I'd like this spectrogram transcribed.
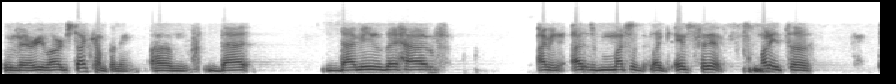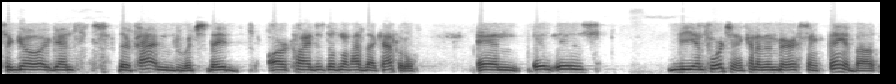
very large tech company. Um, that that means they have, I mean, as much as like infinite money to to go against their patent, which they our client just does not have that capital, and it is the unfortunate kind of embarrassing thing about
